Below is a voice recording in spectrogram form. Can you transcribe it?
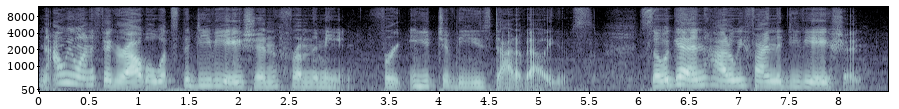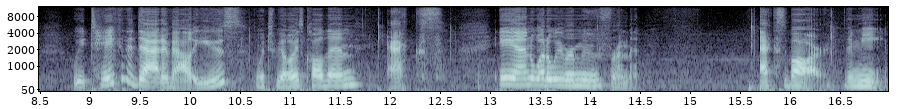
Now we want to figure out, well, what's the deviation from the mean for each of these data values? So again, how do we find the deviation? We take the data values, which we always call them x, and what do we remove from it? x bar, the mean.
